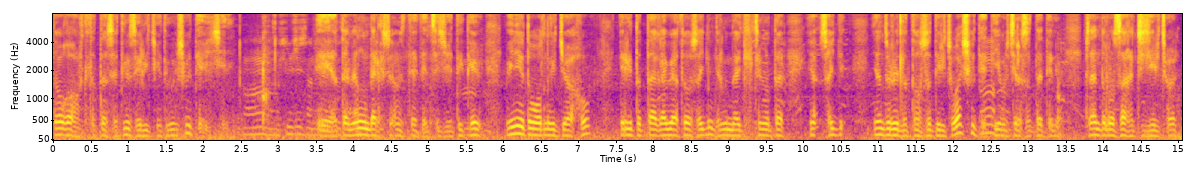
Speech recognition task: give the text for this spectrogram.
дууга хүртэл одоо сэтгэл сэргийж яадаг юм шүү дээ жишээ. Э одоо мянган дарагч үнэтэй тэнцэж яадаг. Тэгээ миний дуулна гэж яах вэ? Дэрэгд одоо гавьяатуу саяны тэргүүнд ажилласан одоо сая янз бүрийн одоо усад ирж байгаа шүү дээ. Тийм учраас одоо тэр зан дуруу сайхан чиж ирж байгаа.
